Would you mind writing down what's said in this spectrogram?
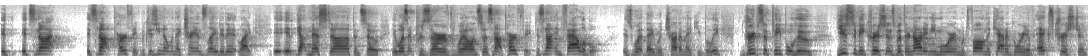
It, it's not it's not perfect because you know when they translated it like it, it, got messed up and so it wasn't preserved well and so it's not perfect it's not infallible is what they would try to make you believe groups of people who used to be christians but they're not anymore and would fall in the category of ex-christian.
